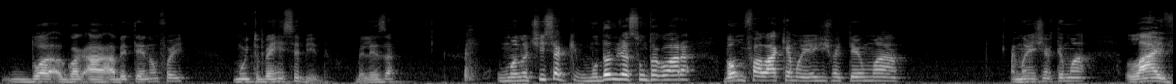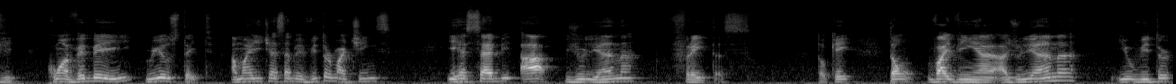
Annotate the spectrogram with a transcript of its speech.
do, a ABT não foi muito bem recebido, beleza? Uma notícia, mudando de assunto agora, Vamos falar que amanhã a gente vai ter uma. Amanhã a gente vai ter uma live com a VBI Real Estate. Amanhã a gente recebe Vitor Martins e recebe a Juliana Freitas. Tá ok? Então vai vir a, a Juliana e o Vitor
